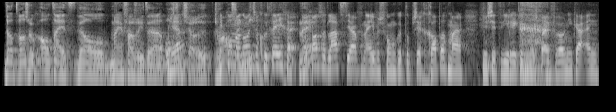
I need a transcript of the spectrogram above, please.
dat was ook altijd wel mijn favoriete ochtendshow. Maar Ik daar er nooit niet- zo goed tegen. Nee? Pas het laatste jaar van Evers vond ik het op zich grappig. Maar nu zitten die Rick en bij Veronica. En nou,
